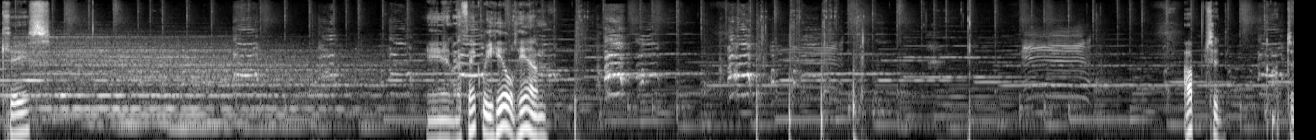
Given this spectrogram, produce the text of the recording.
case. And I think we healed him. Up to to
